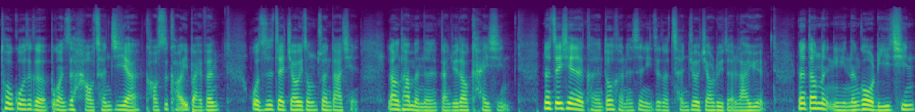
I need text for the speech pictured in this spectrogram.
透过这个不管是好成绩啊，考试考一百分，或者是在交易中赚大钱，让他们呢感觉到开心。那这些呢，可能都可能是你这个成就焦虑的来源。那当然你能够厘清，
